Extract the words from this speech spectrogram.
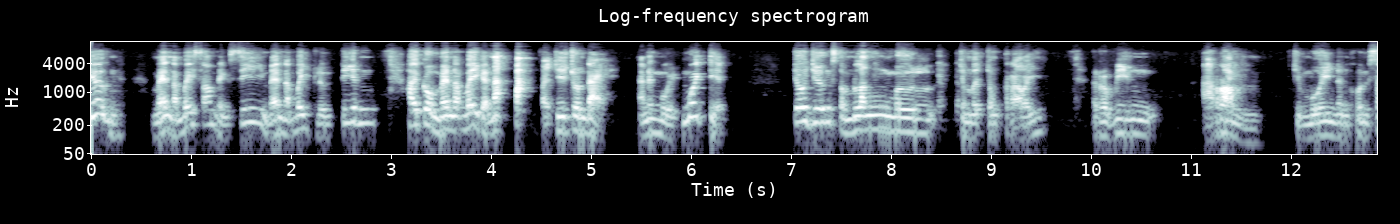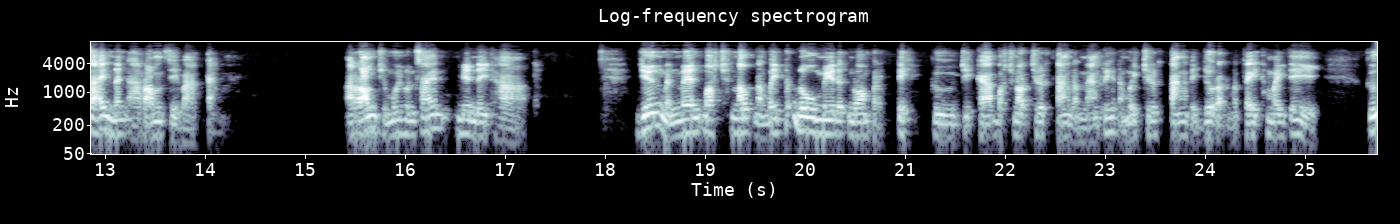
យើងមិនមែនដើម្បីសំរងស៊ីមិនមែនដើម្បីភ្លើងទៀនហើយក៏មិនមែនដើម្បីគណៈបកប្រជាជនដែរអានឹងមួយមួយទៀតចូលយើងសម្លឹងមើលចំណុចចុងក្រោយរវាងអារម្មណ៍ ជាមួយនឹងហ៊ុនសែននិងអារម្មណ៍សេវាកម្មអារម្មណ៍ជាមួយហ៊ុនសែនមានន័យថា យើងមិនមែនបោះឆ្នោតដើម្បីបដូរមេដឹកនាំប្រទេសគឺជាការបោះឆ្នោតជ្រើសតាំងតំណាងរាស្ត្រដើម្បីជ្រើសតាំងនាយករដ្ឋមន្ត្រីថ្មីទេគឺ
